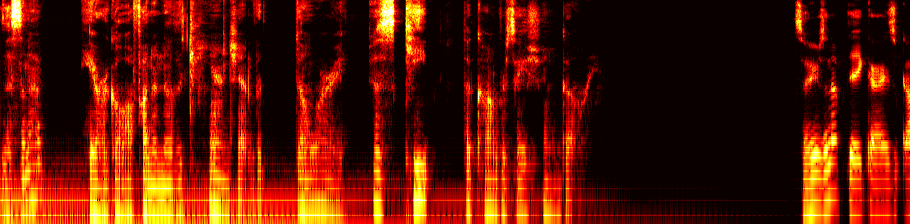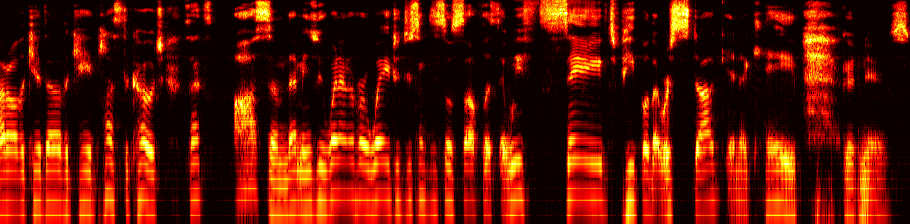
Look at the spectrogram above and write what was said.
listen up. Here I go off on another tangent, but don't worry. Just keep the conversation going. So here's an update, guys. Got all the kids out of the cave plus the coach. So that's awesome. That means we went out of our way to do something so selfless and we saved people that were stuck in a cave. Good news.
